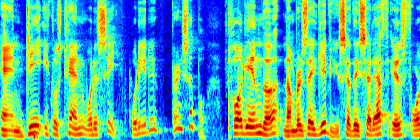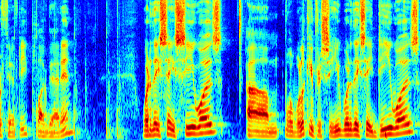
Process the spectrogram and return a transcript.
and D equals 10, what is C? What do you do? Very simple. Plug in the numbers they give you. So they said F is 450, plug that in. What do they say C was? Um, well, we're looking for C. What do they say D was?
